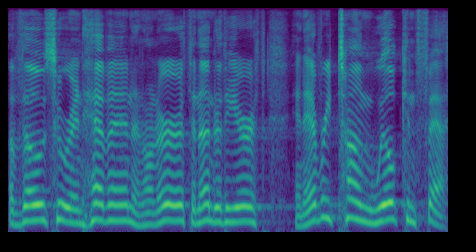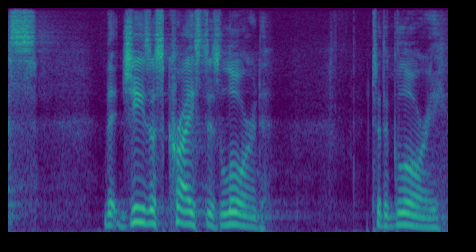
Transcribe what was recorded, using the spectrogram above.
of those who are in heaven and on earth and under the earth, and every tongue will confess that Jesus Christ is Lord to the glory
